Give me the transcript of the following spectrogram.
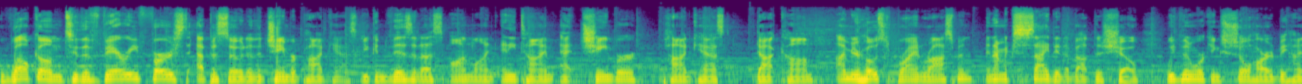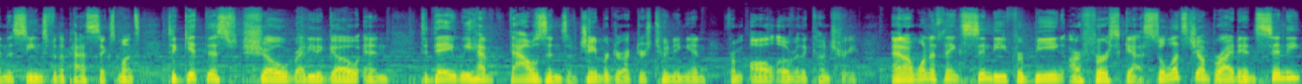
Welcome to the very first episode of the Chamber Podcast. You can visit us online anytime at chamberpodcast.com. I'm your host, Brian Rossman, and I'm excited about this show. We've been working so hard behind the scenes for the past six months to get this show ready to go, and today we have thousands of chamber directors tuning in from all over the country. And I want to thank Cindy for being our first guest. So let's jump right in. Cindy,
